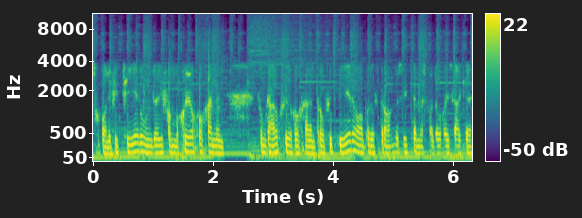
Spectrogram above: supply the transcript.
zu qualifizieren und vom Küchen können, vom können profitieren. Aber auf der anderen Seite muss man doch sagen,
